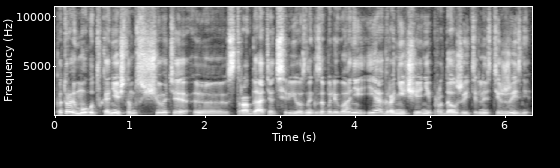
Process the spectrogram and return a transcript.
которые могут в конечном счете э, страдать от серьезных заболеваний и ограничений продолжительности жизни.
